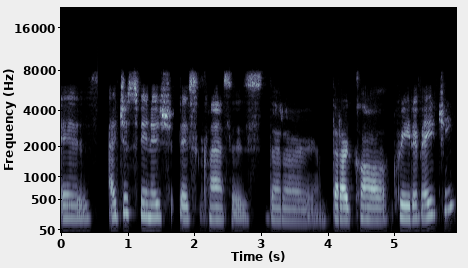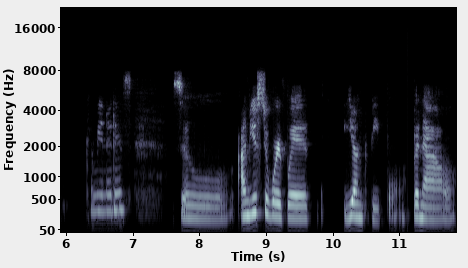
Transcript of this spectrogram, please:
is I just finished these classes that are that are called creative aging communities. So I'm used to work with young people, but now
